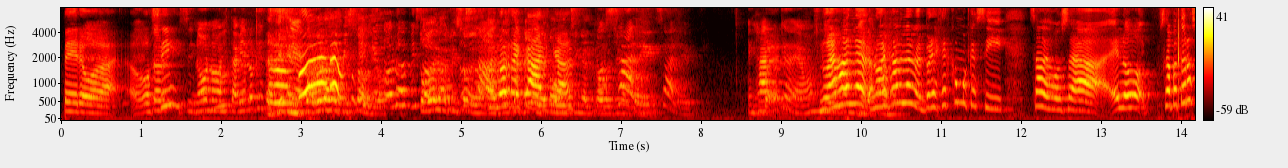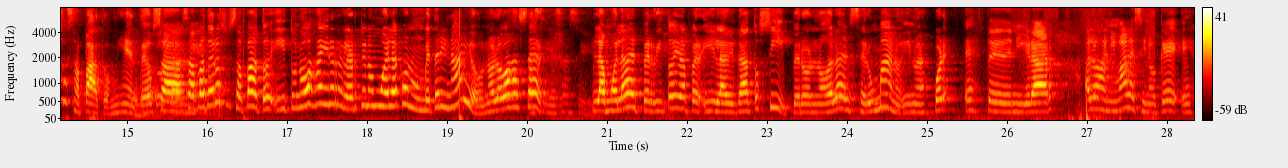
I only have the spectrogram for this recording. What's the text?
Pero, ¿o No, sí? si no, no, está bien lo que Es está que en diciendo. todos los Es episodios, que todos los episodios, todos los episodios, Tú lo sacar el recalcas. coaching, el No coaching, el sale, sale. Es algo que debemos. No es hablar, no es hablar, pero es que es como que si, ¿sabes? O sea, el o- zapatero a sus zapatos, mi gente. O sea, Totalmente. zapatero a sus zapatos. Y tú no vas a ir a arreglarte una muela con un veterinario, no lo vas a hacer. Así es sencillo. La muela del perrito y, la, y la del gato sí, pero no la del ser humano. Y no es por este denigrar a los animales, sino que es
